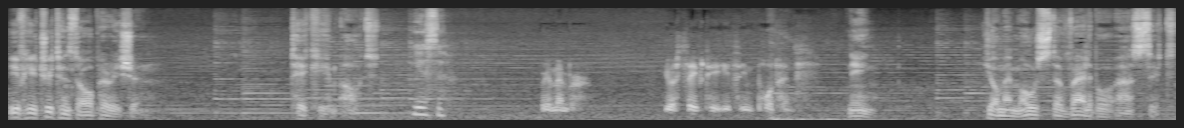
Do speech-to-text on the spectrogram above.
If he threatens the operation, take him out. Yes, sir. Remember, your safety is important. Ning, you're my most valuable asset.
